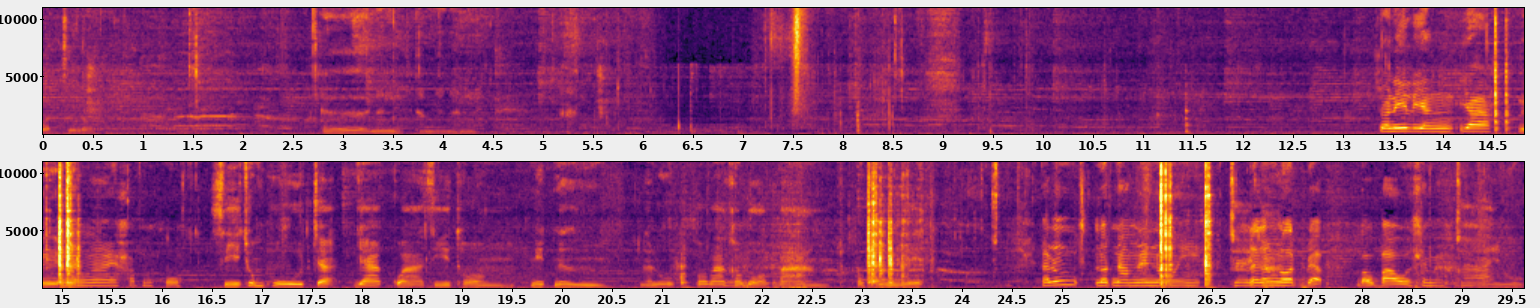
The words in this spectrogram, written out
กดสิลูกเออ นั่นแหละทำอย่างนั้นเลยตัวนี้เลี้ยงยากหรือเลี้ยงง่ายครับคุณครูสีชมพูจะยากกว่าสีทองนิดนึงนะลูก เพราะว่าเขาบอบบางเขากิ่งเล็กแล้วต้องลดน้ำน้อยใช่ๆแล้วต้องลค่ะดแบบเบาๆใช่ไหมคะ ใช่ลูก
